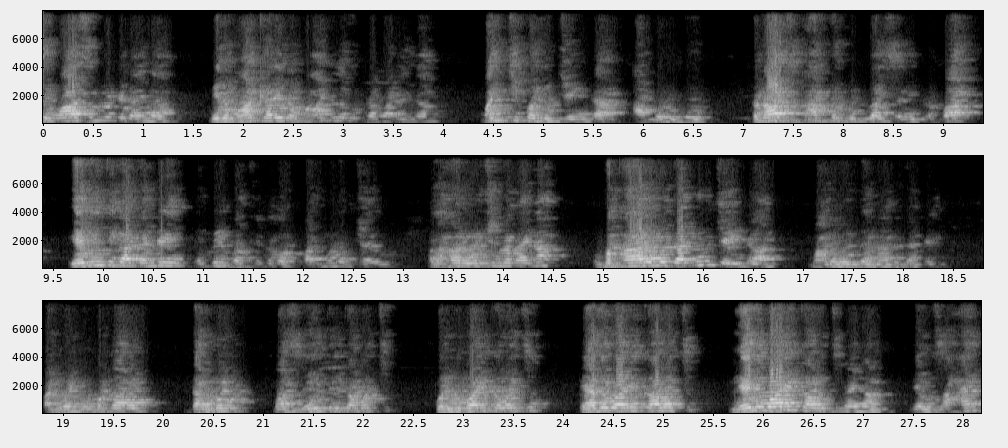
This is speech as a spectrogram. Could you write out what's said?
సింహాసనం నుండి నాయన మీరు మాట్లాడిన మాటలకు ప్రభావైనా మంచి పనులు చేయంగా ఆపవద్దు do not stop the good works అని ప్రభా ఏ రీతిగా తండ్రి ఎబ్రి పత్రికలో పదమూడు వచ్చారు పదహారు వచ్చిన ఆయన ఉపకారము ధర్మము చేయంగా మానవద్దు నాకు తండ్రి. అటువంటి ఉపకారం ధర్మం మా స్నేహితులు కావచ్చు పొరుగువారి కావచ్చు పేదవారికి కావచ్చు లేనివారికి కావచ్చు అయినా మేము సహాయం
